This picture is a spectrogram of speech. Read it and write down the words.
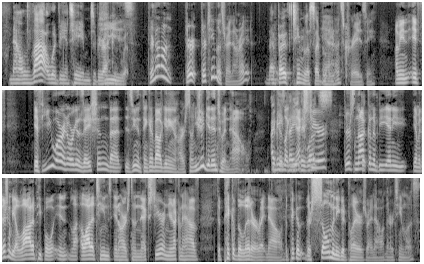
now that would be a team to be reckoned Jeez. with. They're not on. They're they're teamless right now, right? They're both teamless, I believe. Yeah, that's crazy. I mean, if if you are an organization that is even thinking about getting a Hearthstone, you should get into it now. I mean, like they- next they year, there's not going to be any. I mean, there's going to be a lot of people in a lot of teams in Hearthstone next year, and you're not going to have the pick of the litter right now. The pick of there's so many good players right now that are teamless.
